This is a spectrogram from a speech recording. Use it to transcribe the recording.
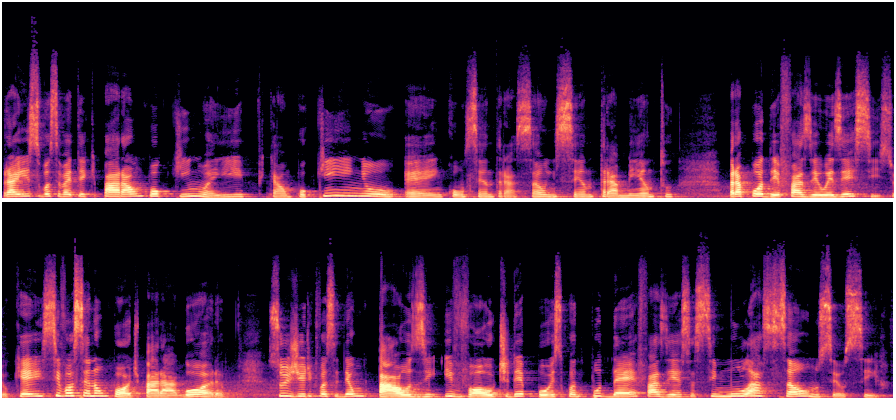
Para isso, você vai ter que parar um pouquinho aí, ficar um pouquinho é, em concentração, em centramento, para poder fazer o exercício, ok? Se você não pode parar agora, sugiro que você dê um pause e volte depois, quando puder, fazer essa simulação no seu ser.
